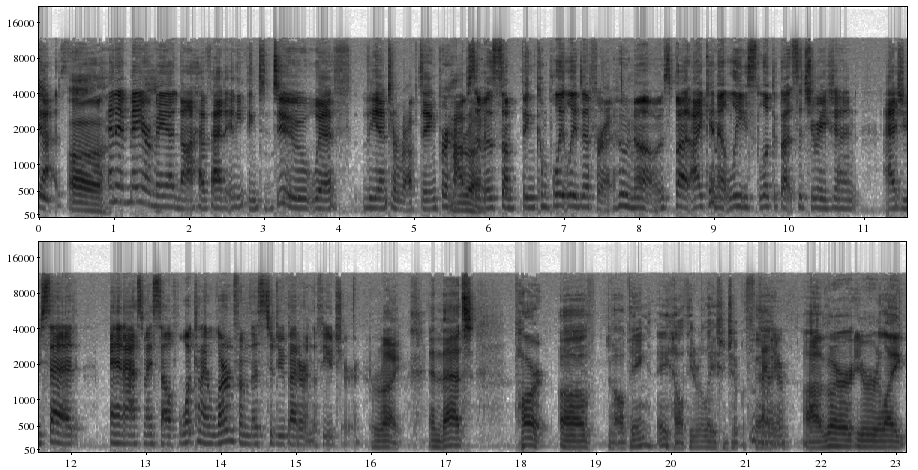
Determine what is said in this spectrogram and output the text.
Yes. Uh, And it may or may not have had anything to do with the interrupting. Perhaps Right. it was something completely different. Who knows? But I can at least look at that situation, as you said, and ask myself, what can I learn from this to do better in the future? Right. And that's part of developing a healthy relationship with failure. Failure. Uh, where you're like,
